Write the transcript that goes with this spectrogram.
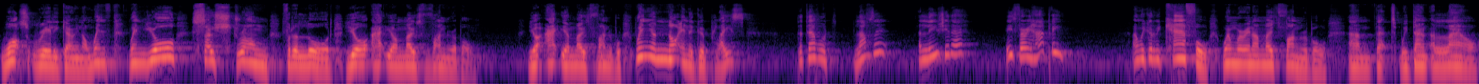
What's really going on? When, when you're so strong for the Lord, you're at your most vulnerable. You're at your most vulnerable. When you're not in a good place, the devil loves it and leaves you there. He's very happy. And we've got to be careful when we're in our most vulnerable um, that we don't allow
